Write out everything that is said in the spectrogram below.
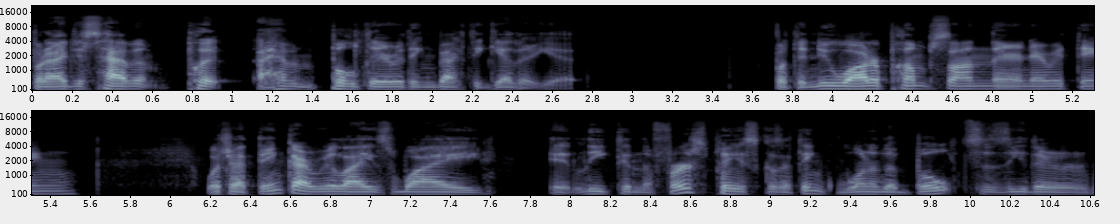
but I just haven't put. I haven't bolted everything back together yet. But the new water pump's on there and everything, which I think I realized why it leaked in the first place because I think one of the bolts is either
